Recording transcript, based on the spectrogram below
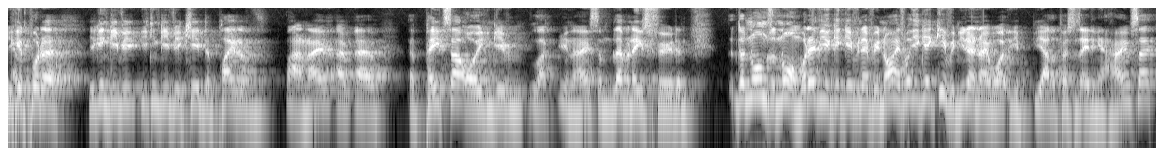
You can put a you can give you you can give your kid a plate of I don't know a, a, a pizza, or you can give him like you know some Lebanese food, and the norm's a norm. Whatever you get given every night is what you get given. You don't know what you, the other person's eating at home, so.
